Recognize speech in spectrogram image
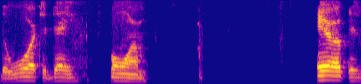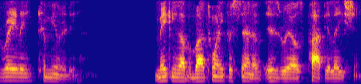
the war today form Arab-Israeli community, making up about 20% of Israel's population.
